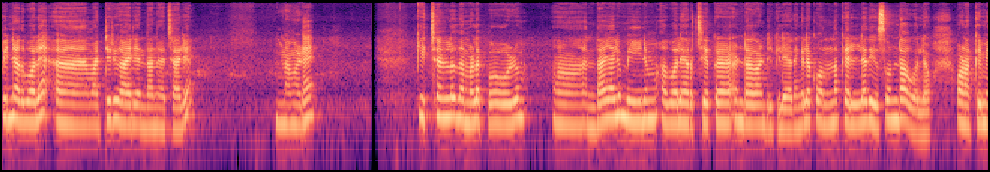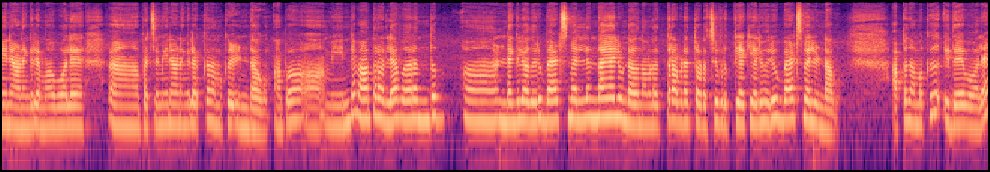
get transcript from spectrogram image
പിന്നെ അതുപോലെ മറ്റൊരു കാര്യം എന്താണെന്ന് വെച്ചാൽ നമ്മുടെ കിച്ചണിൽ നമ്മളെപ്പോഴും എന്തായാലും മീനും അതുപോലെ ഇറച്ചിയൊക്കെ ഉണ്ടാകാണ്ടിരിക്കില്ല? ഏതെങ്കിലുമൊക്കെ ഒന്നൊക്കെ എല്ലാ ദിവസവും ഉണ്ടാവുമല്ലോ. ഉണക്ക മീനാണെങ്കിലും അതുപോലെ പച്ചമീനാണെങ്കിലൊക്കെ നമുക്ക് ഉണ്ടാകും. അപ്പോൾ മീനിന്റെ മാത്രമല്ല വേറെ എന്ത് ഉണ്ടെങ്കിലും അതൊരു ബാഡ് സ്മെല്ല് എന്തായാലും ഉണ്ടാകും നമ്മൾ എത്ര അവിടെ തുടച്ച് വൃത്തിയാക്കിയാലും ഒരു ബാഡ് സ്മെല്ല് ഉണ്ടാവും. അപ്പോൾ നമുക്ക് ഇതേപോലെ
